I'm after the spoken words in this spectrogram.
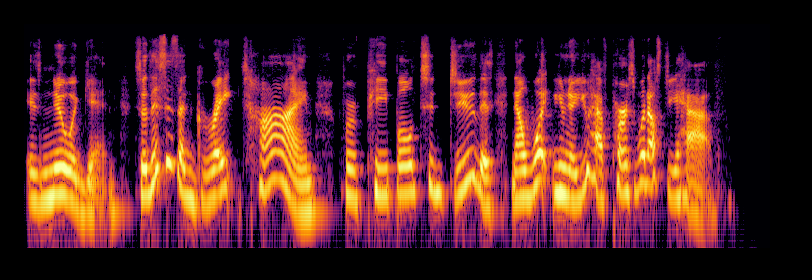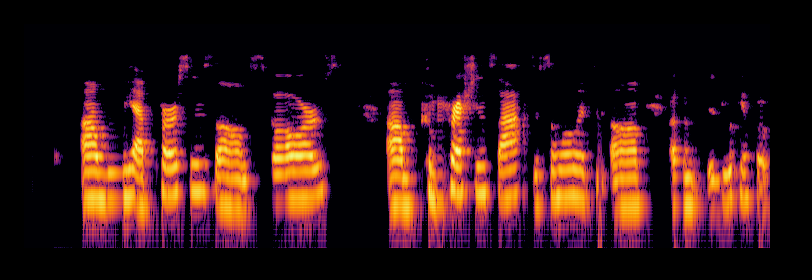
is new again. So this is a great time for people to do this. Now, what you know, you have purse. What else do you have? Um, we have purses, um, scarves, um, compression socks. If someone is, um, is looking for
